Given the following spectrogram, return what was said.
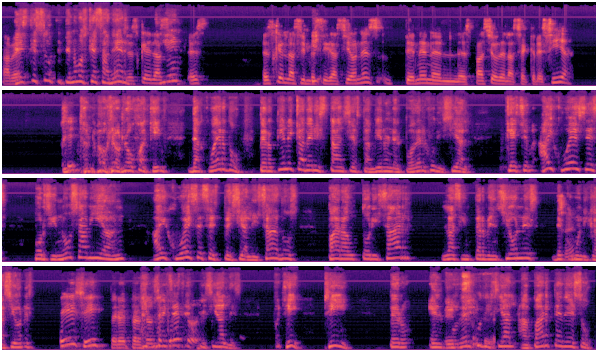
a ver. Es que es lo que tenemos que saber. Es que es, es que las investigaciones tienen el espacio de la secrecía. No, no, no, Joaquín, de acuerdo, pero tiene que haber instancias también en el Poder Judicial. Que se, hay jueces, por si no sabían, hay jueces especializados para autorizar las intervenciones de comunicaciones. Sí, sí, pero, pero son secretos. Especiales. Sí, sí, pero el Poder Judicial, aparte de eso,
